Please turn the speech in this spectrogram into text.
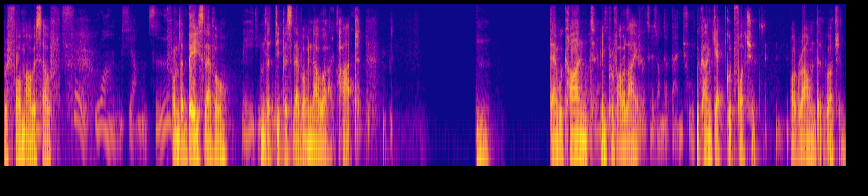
reform ourselves from the base level, from the deepest level in our heart, then we can't improve our life. We can't get good fortune or rounded fortune.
